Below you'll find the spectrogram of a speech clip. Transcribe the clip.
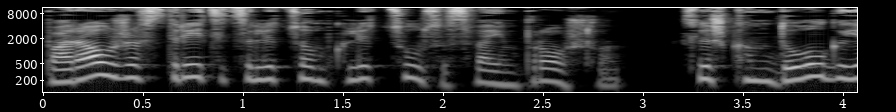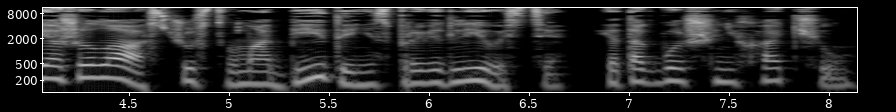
Пора уже встретиться лицом к лицу со своим прошлым. Слишком долго я жила с чувством обиды и несправедливости. Я так больше не хочу.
